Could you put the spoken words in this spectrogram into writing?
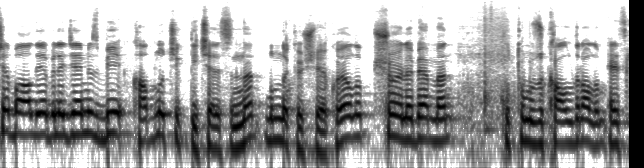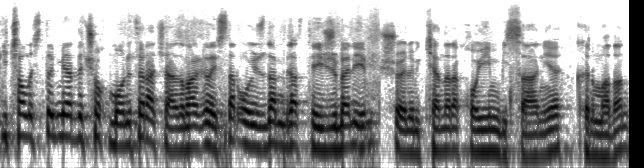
fişe bağlayabileceğimiz bir kablo çıktı içerisinden. Bunu da köşeye koyalım. Şöyle bir hemen kutumuzu kaldıralım. Eski çalıştığım yerde çok monitör açardım arkadaşlar. O yüzden biraz tecrübeliyim. Şöyle bir kenara koyayım bir saniye kırmadan.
